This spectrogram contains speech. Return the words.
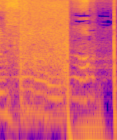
inside.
